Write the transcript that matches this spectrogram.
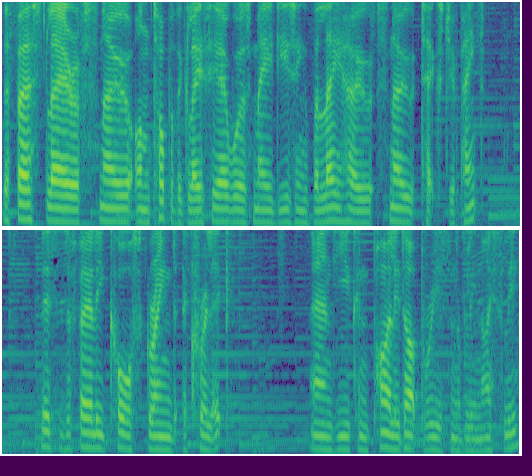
The first layer of snow on top of the glacier was made using Vallejo snow texture paint this is a fairly coarse grained acrylic and you can pile it up reasonably nicely.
